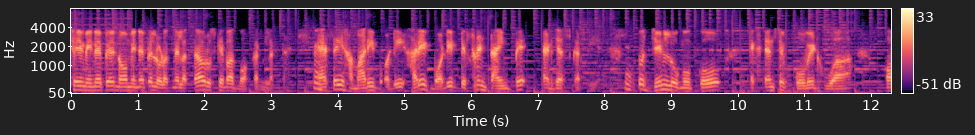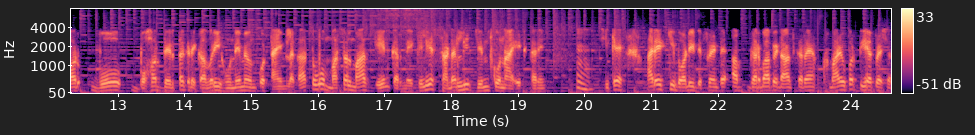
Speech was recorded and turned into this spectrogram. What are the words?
छह महीने पे नौ महीने पे लुढ़कने लगता है और उसके बाद वॉक करने लगता है हम्म। ऐसे ही हमारी बॉडी हर एक बॉडी डिफरेंट टाइम पे एडजस्ट करती है हम्म। तो जिन लोगों को एक्सटेंसिव कोविड हुआ और वो बहुत देर तक रिकवरी होने में उनको टाइम लगा तो वो मसल मास गेन करने के लिए सडनली जिम को ना हिट करें। हम्म। ठीक है? हर एक की बॉडी डिफरेंट है। अब गरबा पे डांस कर रहे हैं हमारे ऊपर पीयर प्रेशर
